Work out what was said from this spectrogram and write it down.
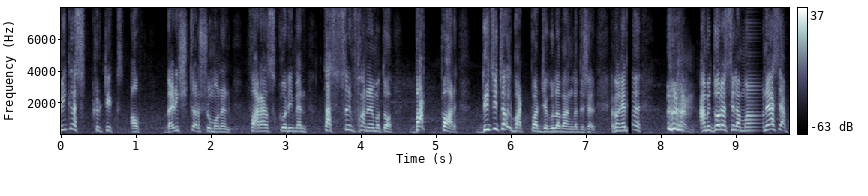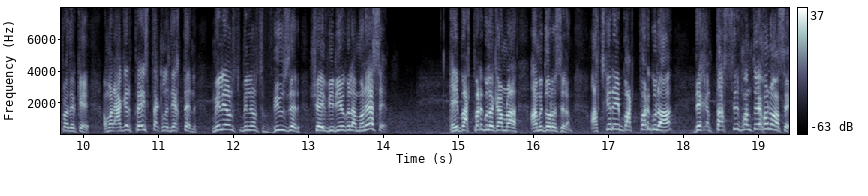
biggest critics of barrister সুমনেন ফারাজ করিমেন তাসরিফ খানের মতো বাটপার ডিজিটাল বাটপার যেগুলো বাংলাদেশের। এবং আমি ধরেছিলাম, মনে আছে আপনাদেরকে? আমার আগের পেজ থাকলে দেখতেন মিলিয়নস মিলিয়নস ভিউজের সেই ভিডিওগুলো মনে আছে? এই বাটপারগুলোকে আমরা, আমি ধরেছিলাম। আজকের এই বাটপারগুলা দেখেন, তাসরিফ খান তো এখনও আছে।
